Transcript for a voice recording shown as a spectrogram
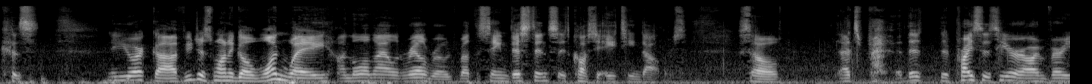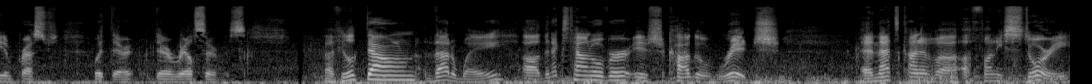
Because New York, uh, if you just want to go one way on the Long Island Railroad, about the same distance, it costs you $18. So that's the, the prices here are, I'm very impressed with their, their rail service. Now, if you look down that way, uh, the next town over is Chicago Ridge. And that's kind of a, a funny story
